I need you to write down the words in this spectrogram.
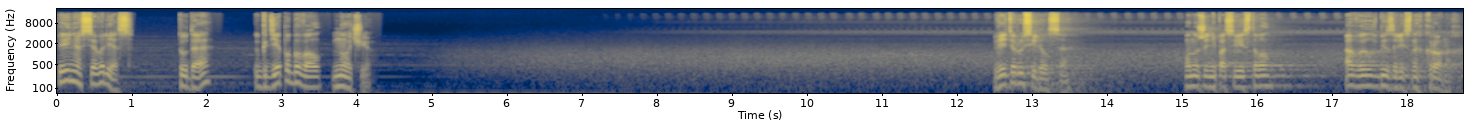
перенесся в лес. Туда, где побывал ночью. Ветер усилился. Он уже не посвистывал, а выл в безлистных кронах.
